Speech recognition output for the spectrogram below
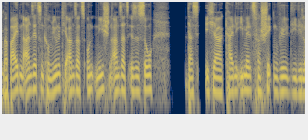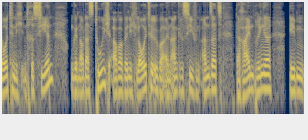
Bei beiden Ansätzen, Community-Ansatz und Nischen-Ansatz, ist es so, dass ich ja keine E-Mails verschicken will, die die Leute nicht interessieren. Und genau das tue ich aber, wenn ich Leute über einen aggressiven Ansatz da reinbringe, eben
